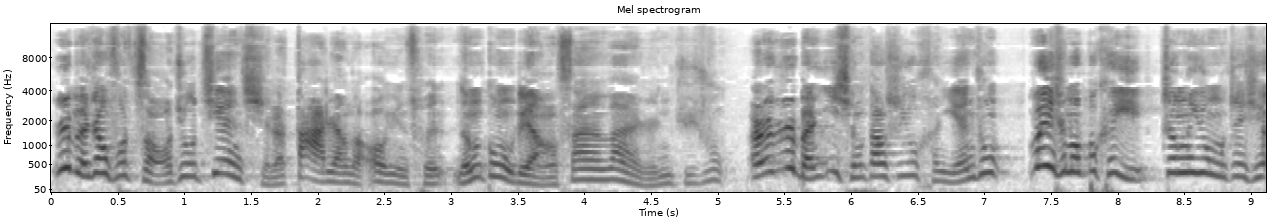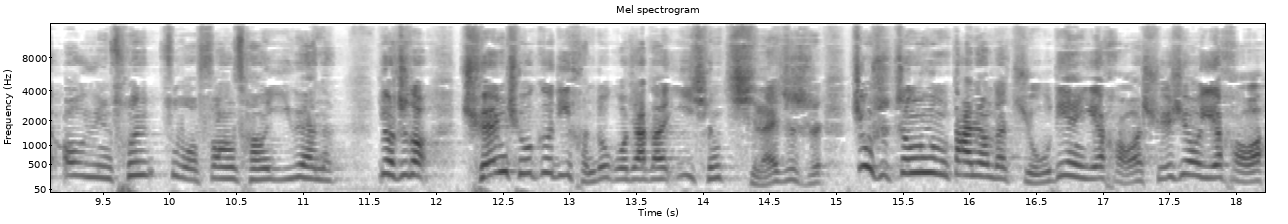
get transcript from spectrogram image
日本政府早就建起了大量的奥运村，能供两三万人居住。而日本疫情当时又很严重，为什么不可以征用这些奥运村做方舱医院呢？要知道，全球各地很多国家在疫情起来之时，就是征用大量的酒店也好啊，学校也好啊，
